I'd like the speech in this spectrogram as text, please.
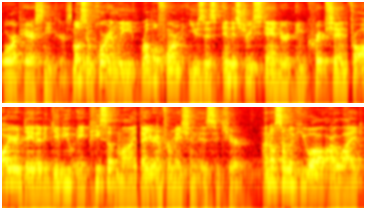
or a pair of sneakers. Most importantly, RoboForm uses industry standard encryption for all your data to give you a peace of mind that your information is secure. I know some of you all are like,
